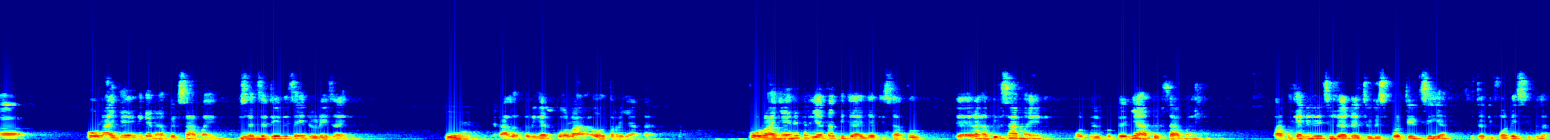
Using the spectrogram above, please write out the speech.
uh, polanya ini kan hampir sama ini. Bisa hmm. jadi ini se Indonesia ini. Iya. Kalau melihat pola, oh ternyata polanya ini ternyata tidak hanya di satu daerah hampir sama ini. Model-modelnya hampir sama ini. Tapi kan ini sudah ada jurisprudensi ya, sudah difonis gitu kan,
